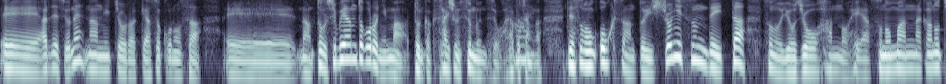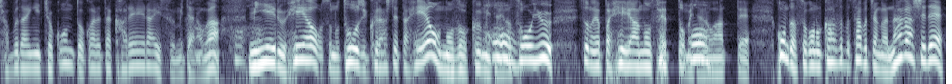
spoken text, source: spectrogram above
えーあれですよね何日町だっけあそこのさ、えーなんと渋谷のところにまあとにかく最初に住むんですよサボちゃんが、でその奥さんと一緒に住んでいたその4畳半の部屋その真ん中のちゃぶ台にちょこんと置かれたカレーライスみたいのが見える部屋をその当時暮らしてた部屋を覗くみたいなそういうそのやっぱり部屋のセットみたいなのがあって今度はそこのカサブちゃんが流しで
